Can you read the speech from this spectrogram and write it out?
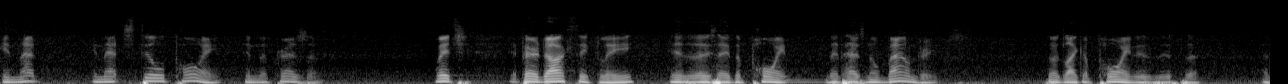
in that in that still point in the present, which paradoxically is, as they say, the point that has no boundaries. So it's like a point is this a, a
